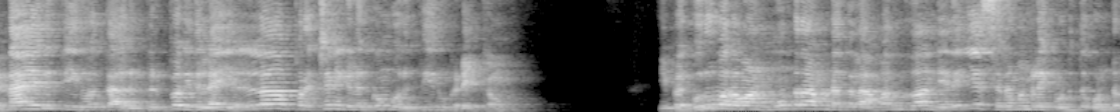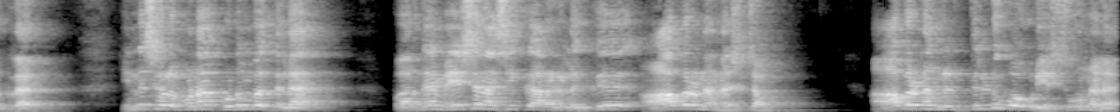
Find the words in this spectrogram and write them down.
ரெண்டாயிரத்தி இருபத்தாறு பிற்பகுதியில் எல்லா பிரச்சனைகளுக்கும் ஒரு தீர்வு கிடைக்கும். இப்போ குரு பகவான் மூன்றாம் இடத்துல அமர்ந்து தான் நிறைய சிரமங்களை கொடுத்து கொண்டிருக்கிறார். இன்னும் சொல்ல போனால் குடும்பத்தில் பாருங்க மேஷராசிக்காரர்களுக்கு ஆபரண நஷ்டம் ஆபரணங்கள் திருடு போகக்கூடிய சூழ்நிலை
